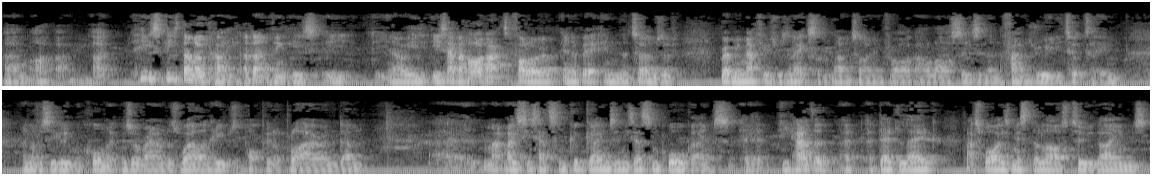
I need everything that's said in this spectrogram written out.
um, I, I, I, he's he's done okay. I don't think he's he, you know he, he's had a hard act to follow in a bit in the terms of Remi Matthews was an excellent loan signing for Argyle last season, and the fans really took to him. And obviously Luke McCormick was around as well, and he was a popular player. And um, uh, Matt Macey's had some good games and he's had some poor games. Uh, he had a, a, a dead leg. That's why he's missed the last two games.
